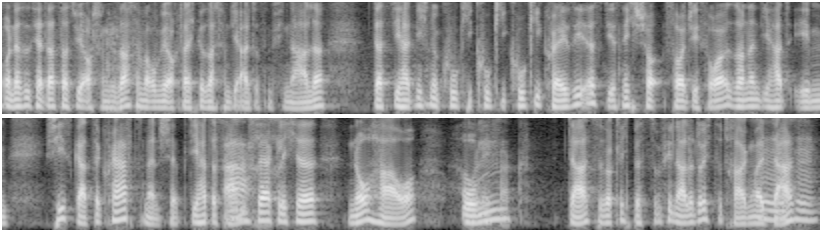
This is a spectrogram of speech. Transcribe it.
Und das ist ja das, was wir auch schon gesagt haben, warum wir auch gleich gesagt haben, die Alte ist im Finale, dass die halt nicht nur Cookie, Cookie, Cookie crazy ist, die ist nicht Thorgy Thor, sondern die hat eben, she's got the craftsmanship. Die hat das Ach. handwerkliche Know-how, Holy um fuck. Das wirklich bis zum Finale durchzutragen, weil das Mhm.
